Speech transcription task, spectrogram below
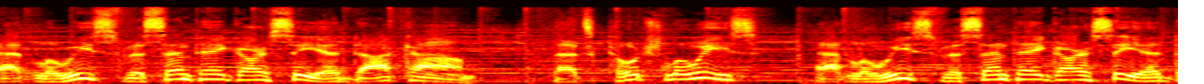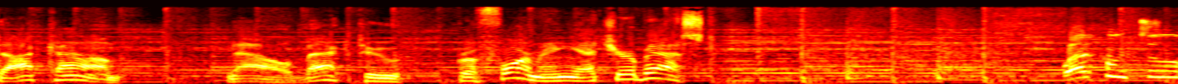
at luisvicentegarcia.com. That's Coach Luis at luisvicentegarcia.com. Now back to Performing at Your Best. Welcome to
